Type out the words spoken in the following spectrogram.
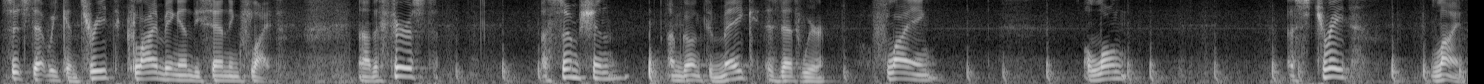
such that we can treat climbing and descending flight. Now the first assumption I'm going to make is that we're flying along a straight line.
